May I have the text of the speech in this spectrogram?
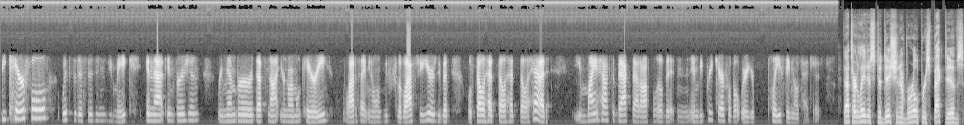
be careful with the decisions you make in that inversion. Remember that's not your normal carry. A lot of time, you know, for the last few years, we've been, well, sell ahead, sell ahead, sell ahead. You might have to back that off a little bit and, and be pretty careful about where you're placing those hedges. That's our latest edition of Rural Perspectives,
